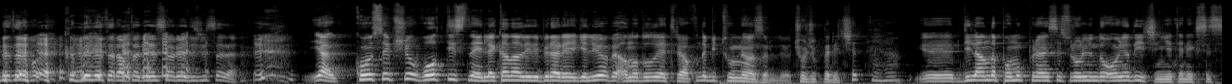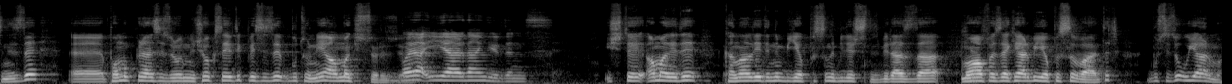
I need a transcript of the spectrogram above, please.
ne tarafa, kıble ne tarafta diye soruyor düşünsene. Ya konsept şu Walt Disney ile Kanal 7 bir araya geliyor ve Anadolu etrafında bir turne hazırlıyor çocuklar için. Ee, Dilan da Pamuk Prenses rolünde oynadığı için yeteneksizsiniz de e, Pamuk Prenses rolünü çok sevdik ve size bu turneyi almak istiyoruz diyor. Baya iyi yerden girdiniz. İşte ama dedi Kanal 7'nin bir yapısını bilirsiniz. Biraz daha muhafazakar bir yapısı vardır. Bu size uyar mı?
